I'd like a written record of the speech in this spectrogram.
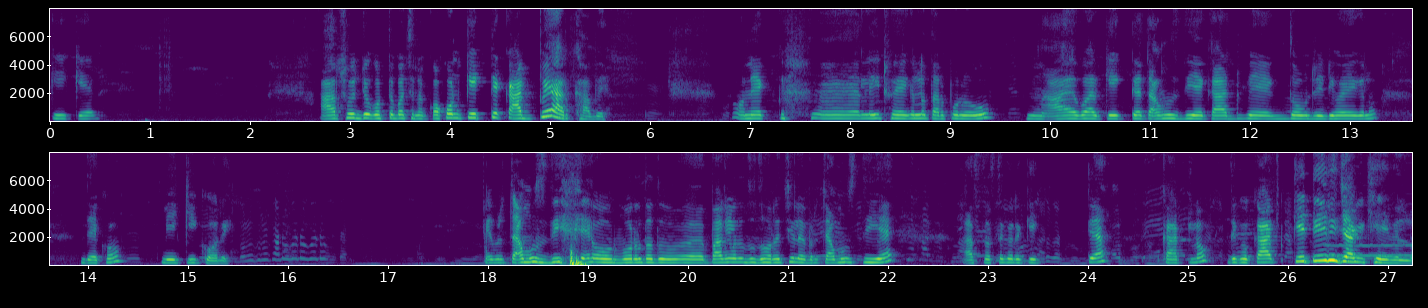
কেকের। আর সহ্য করতে পারছে না। কখন কেকটা কাটবে আর খাবে। অনেক লেট হয়ে গেল তারপরেও এবার কেকটা চামচ দিয়ে কাটবে, একদম রেডি হয়ে গেল। দেখো, মেয়ে কী করে। এবার চামচ দিয়ে ওর বড় দাদু পাগলা দাদু ধরেছিল, এবার চামচ দিয়ে আস্তে আস্তে করে কেকটা কাটলো। দেখো, কাট কেটেই নিজে আগে খেয়ে ফেলল।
